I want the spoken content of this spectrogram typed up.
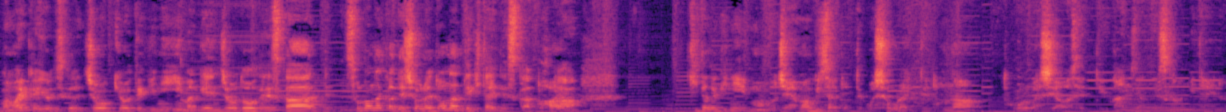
まあ毎回言うんですけど、状況的に今現状どうですか？って、その中で将来どうなっていきたいですか？とか、は聞いたときに、もうじゃあ山口さんにとってこう将来ってどんなところが幸せっていう感じなんですか？うんみたいな。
